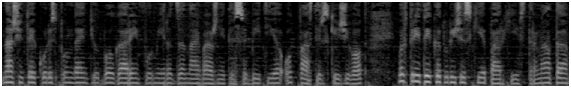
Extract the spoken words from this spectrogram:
Нашите кореспонденти от България информират за най-важните събития от пастирския живот в трите католически епархии в страната.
